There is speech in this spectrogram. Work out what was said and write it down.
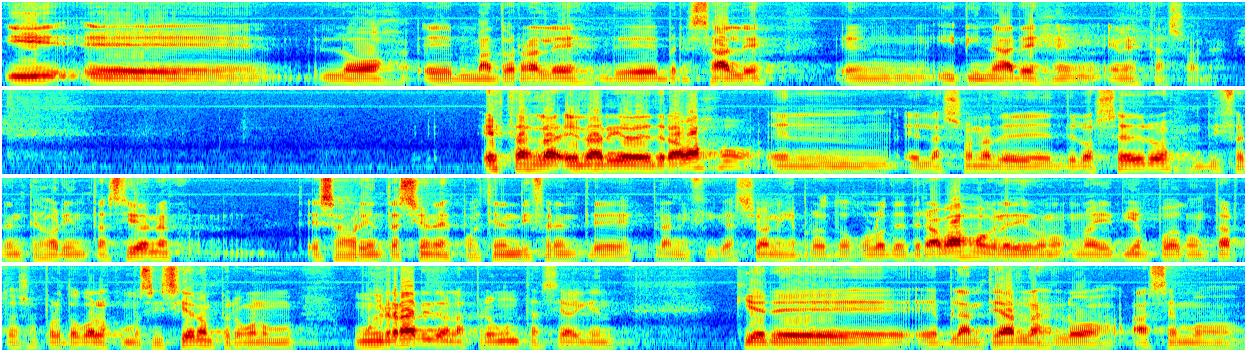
y eh, los eh, matorrales de brezales y pinares en esta zona. Esta es el área de trabajo en, la zona de, los cedros, diferentes orientaciones. Esas orientaciones pues tienen diferentes planificaciones y protocolos de trabajo, que le digo, no, hay tiempo de contar todos esos protocolos como se hicieron, pero bueno, muy rápido en las preguntas, si alguien quiere eh, plantearlas, lo hacemos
